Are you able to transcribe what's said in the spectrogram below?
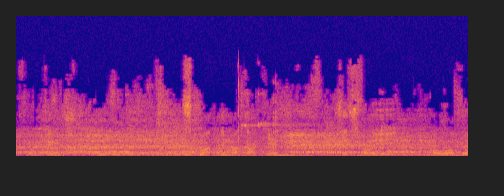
potrafią wyjść składnym atakiem ze swojej połowy.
